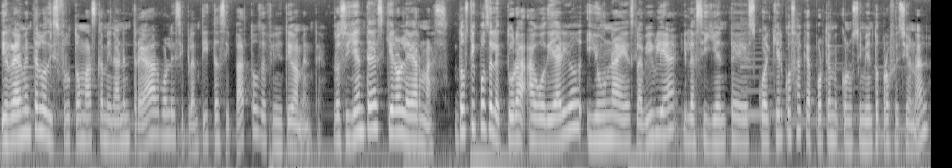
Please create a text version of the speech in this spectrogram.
y realmente lo disfruto más caminar entre árboles y plantitas y patos definitivamente. Lo siguiente es quiero leer más. Dos tipos de lectura hago diario y una es la Biblia y la siguiente es cualquier cosa que aporte mi conocimiento profesional.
